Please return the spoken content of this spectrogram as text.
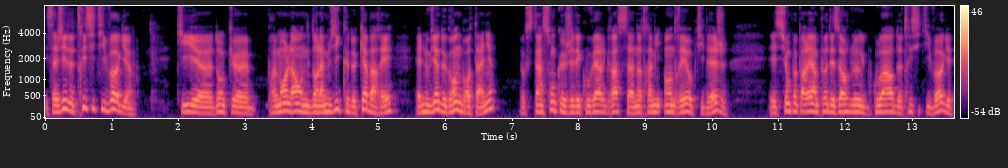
Il s'agit de Tricity Vogue, qui euh, donc euh, vraiment là on est dans la musique de cabaret. Elle nous vient de Grande-Bretagne. Donc c'est un son que j'ai découvert grâce à notre ami André au petit-déj. Et si on peut parler un peu des heures de gloire de Tricity Vogue,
